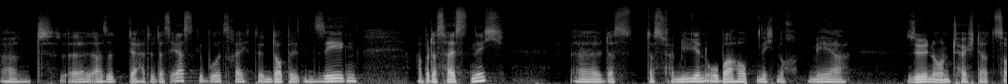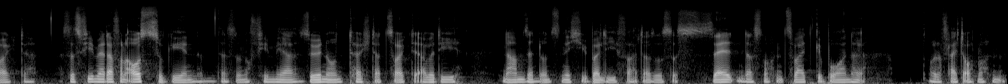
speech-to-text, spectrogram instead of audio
Und äh, also der hatte das Erstgeburtsrecht, den doppelten Segen, aber das heißt nicht, äh, dass das Familienoberhaupt nicht noch mehr Söhne und Töchter zeugte. Es ist vielmehr davon auszugehen, dass er noch viel mehr Söhne und Töchter zeugte, aber die Namen sind uns nicht überliefert. Also es ist selten, dass noch ein Zweitgeborener oder vielleicht auch noch ein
